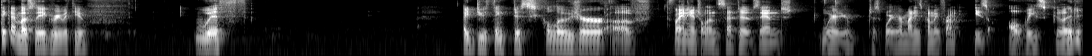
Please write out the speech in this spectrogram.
think I mostly agree with you. With I do think disclosure of financial incentives and where you're just where your money's coming from is always good.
